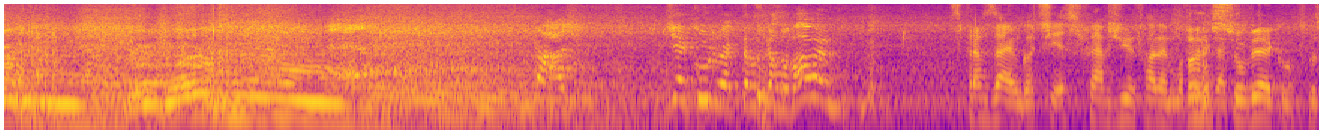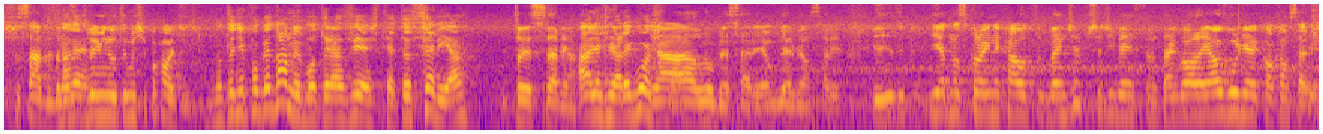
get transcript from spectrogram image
Gaś. Gdzie kurwa, jak teraz gazowałem? Sprawdzałem go, czy jest prawdziwym fanem Weź motoryzacji. człowieku, bez przesady, teraz Ale- dwie minuty musi pochodzić. No to nie pogadamy, bo teraz wiesz, te, to jest seria, To jest seria. ale w miarę głośno. Ja lubię serię, uwielbiam serię. Jedno z kolejnych aut będzie przeciwieństwem tego, ale ja ogólnie kocham serię.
